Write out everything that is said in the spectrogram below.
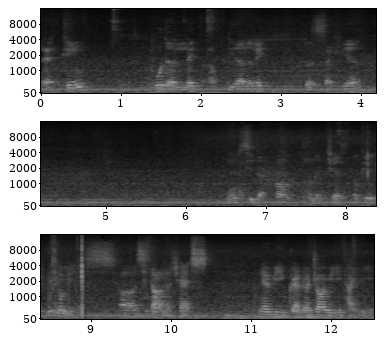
Left king, pull the leg up, the other leg to the side here. Then sit up Oh. on the chest. Okay, So we uh, sit down on the chest, then we grab the jaw really tightly.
